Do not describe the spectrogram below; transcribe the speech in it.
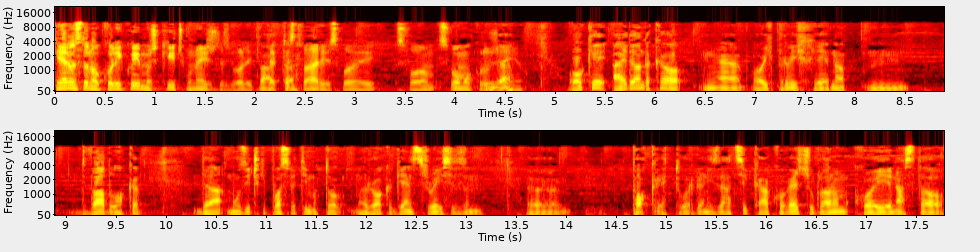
jednostavno koliko imaš kičmu nećeš dozvoliti pa, takve to. stvari u svoj, svom, svom okruženju. Da. Ok, ajde onda kao uh, ovih prvih jedno m, dva bloka da muzički posvetimo tog Rock Against Racism uh, pokretu, organizaciji, kako već, uglavnom koji je nastao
